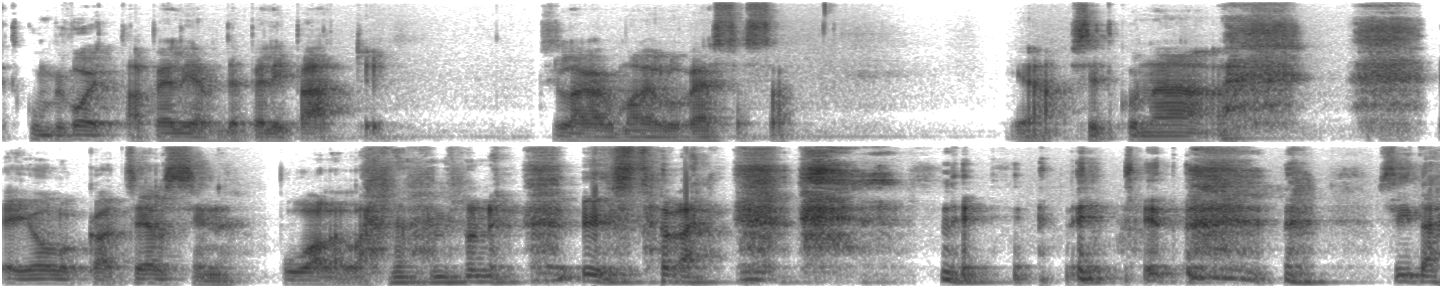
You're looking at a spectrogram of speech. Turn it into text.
että kumpi voittaa peliä miten peli päättyy. Sillä aikaa, kun mä olin ollut vessassa. Ja sitten kun nämä ei ollutkaan Chelsean puolella, minun ystäväni, niin, niin, niin, siitä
